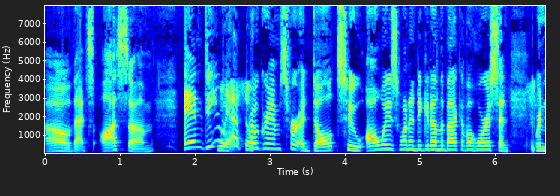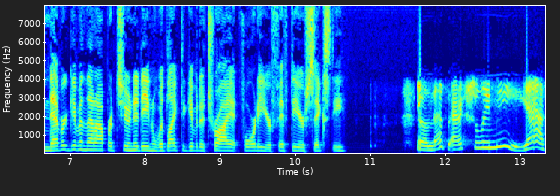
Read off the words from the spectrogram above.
Oh, that's awesome. And do you yeah, have so, programs for adults who always wanted to get on the back of a horse and were never given that opportunity and would like to give it a try at 40 or 50 or 60? Um, that's actually me. Yes,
